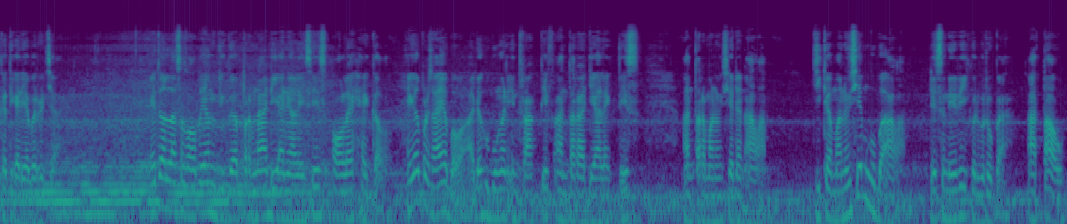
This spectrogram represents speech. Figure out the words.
ketika dia bekerja. Itu adalah sesuatu yang juga pernah dianalisis oleh Hegel. Hegel percaya bahwa ada hubungan interaktif antara dialektis antara manusia dan alam. Jika manusia mengubah alam, dia sendiri ikut berubah. Atau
